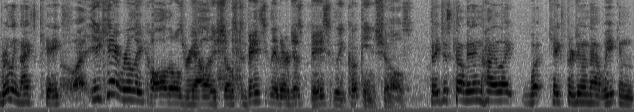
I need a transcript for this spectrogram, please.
really nice cakes? Uh, You can't really call those reality shows because basically they're just basically cooking shows. They just come in, highlight what cakes they're doing that week, and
